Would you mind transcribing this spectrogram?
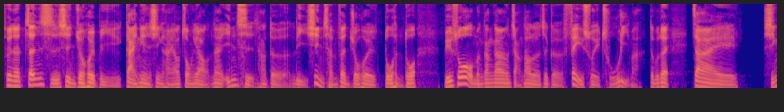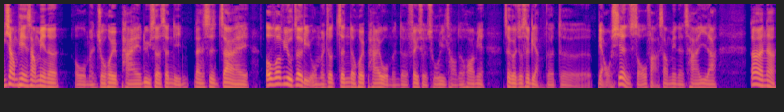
所以呢，真实性就会比概念性还要重要。那因此，它的理性成分就会多很多。比如说，我们刚刚讲到的这个废水处理嘛，对不对？在形象片上面呢？我们就会拍绿色森林，但是在 overview 这里，我们就真的会拍我们的废水处理槽的画面。这个就是两个的表现手法上面的差异啦。当然呢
